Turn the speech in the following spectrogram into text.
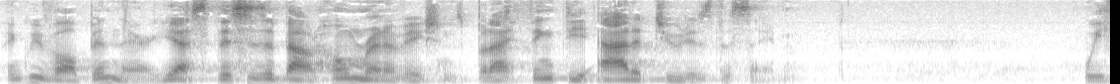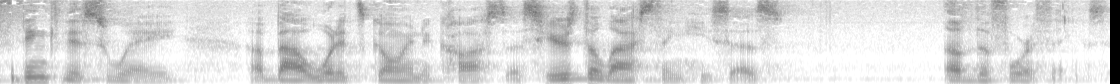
I think we've all been there. Yes, this is about home renovations, but I think the attitude is the same. We think this way about what it's going to cost us. Here's the last thing he says of the four things.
